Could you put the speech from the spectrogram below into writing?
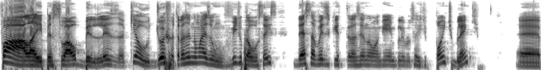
Fala aí pessoal, beleza? Aqui é o Joshua trazendo mais um vídeo pra vocês. Dessa vez aqui trazendo uma gameplay pra vocês de Point Blank. É,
